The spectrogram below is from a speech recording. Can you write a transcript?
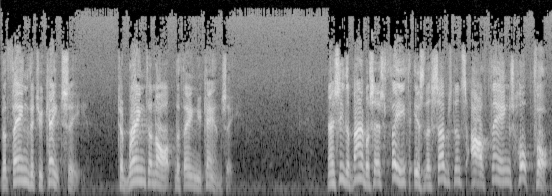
The thing that you can't see to bring to naught the thing you can see. Now, you see, the Bible says faith is the substance of things hoped for.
